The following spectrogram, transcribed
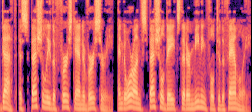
death especially the first anniversary, and or on special dates that are meaningful to the family.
